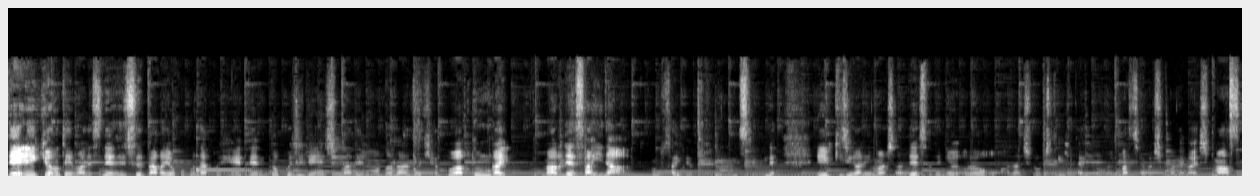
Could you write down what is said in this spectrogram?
で、えー、今日のテーマはですね、スーパーが予告なく閉店、独自電子マネー戻らず、客は憤慨、まるで詐欺だ本当詐欺だと思うんですけどね、えー、記事がありましたので、それにお話をしていきたいと思います。よろしくお願いします。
